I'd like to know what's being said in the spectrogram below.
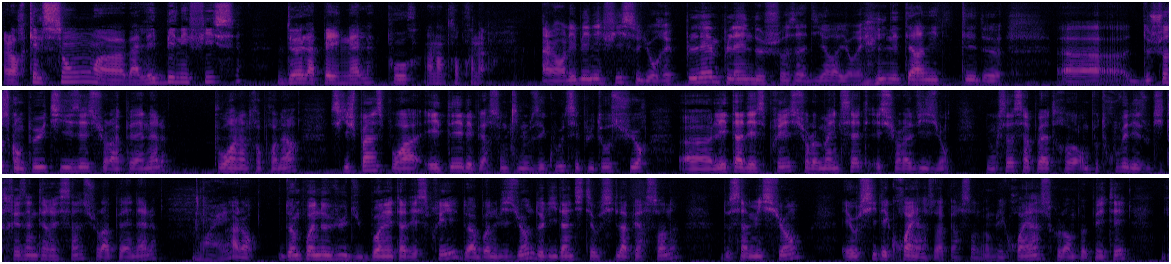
Alors, quels sont euh, bah, les bénéfices de la PNL pour un entrepreneur? Alors, les bénéfices, il y aurait plein, plein de choses à dire. Il y aurait une éternité de, de choses qu'on peut utiliser sur la PNL pour un entrepreneur. Ce qui, je pense, pourra aider les personnes qui nous écoutent, c'est plutôt sur euh, l'état d'esprit, sur le mindset et sur la vision. Donc ça, ça peut être, on peut trouver des outils très intéressants sur la PNL. Alors, d'un point de vue du bon état d'esprit, de la bonne vision, de l'identité aussi de la personne, de sa mission et aussi des croyances de la personne. Donc les croyances que l'on peut péter,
